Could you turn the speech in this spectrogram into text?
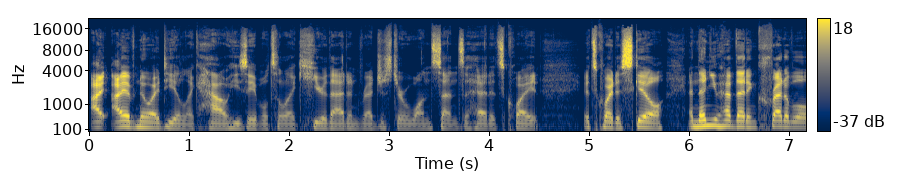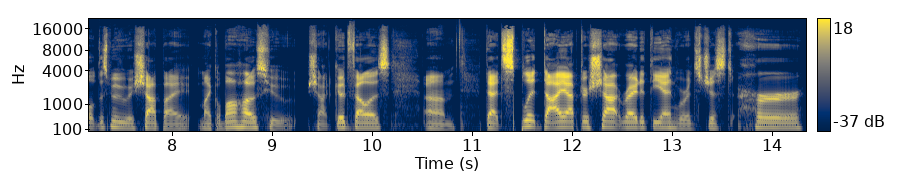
I, I have no idea like how he's able to like hear that and register one sentence ahead. It's quite it's quite a skill. And then you have that incredible. This movie was shot by Michael Ballhaus, who shot Goodfellas. Um, that split diopter shot right at the end, where it's just her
